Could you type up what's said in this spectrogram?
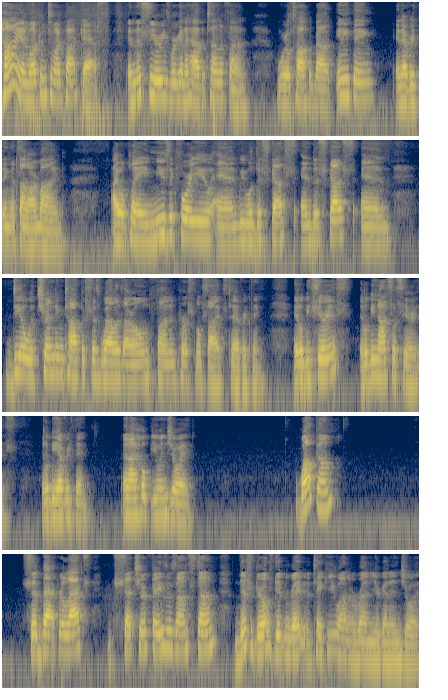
Hi, and welcome to my podcast. In this series, we're going to have a ton of fun. We'll talk about anything and everything that's on our mind. I will play music for you, and we will discuss and discuss and deal with trending topics as well as our own fun and personal sides to everything. It'll be serious, it'll be not so serious, it'll be everything. And I hope you enjoy. Welcome. Sit back, relax, set your phasers on stun. This girl's getting ready to take you on a run you're going to enjoy.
